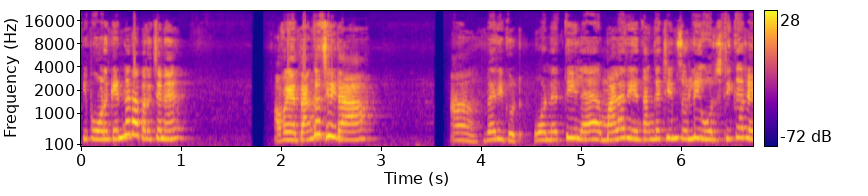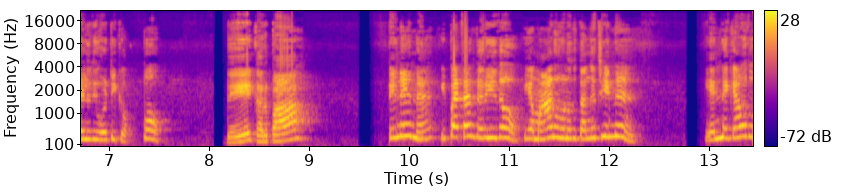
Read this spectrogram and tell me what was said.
இப்போ உனக்கு என்னடா பிரச்சனை? அவன் என் தங்கச்சிடா. ஆ வெரி குட் உன் நெத்தியில மலர் என் தங்கச்சின்னு சொல்லி ஒரு ஸ்டிக்கர் எழுதி ஒட்டிக்கோ. போ. டே கருப்பா. பின்ன என்ன? இப்பதான் தெரியுதோ? என் மானு உனக்கு தங்கச்சின்னு? என்னைக்காவது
